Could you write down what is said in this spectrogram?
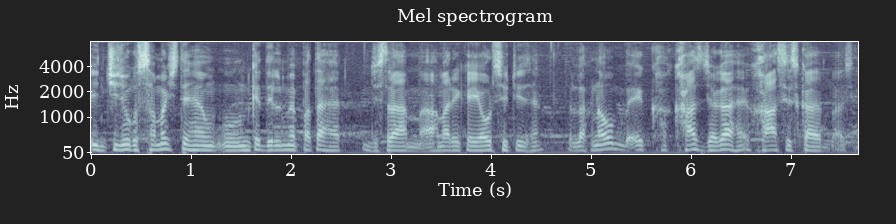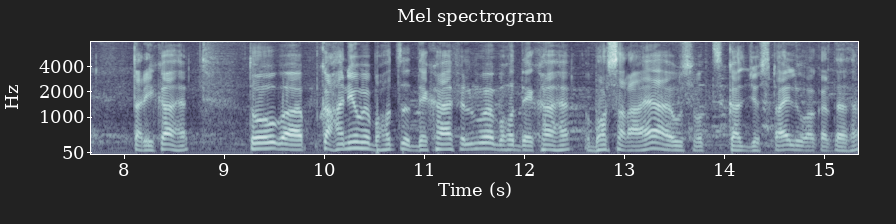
इन चीज़ों को समझते हैं, उनके दिल में पता है, जिस तरह हमारे कई और सिटीज़ हैं। तो लखनऊ एक ख़ास जगह है, ख़ास इसका तरीका है। तो कहानियों में बहुत देखा है, फ़िल्मों में बहुत देखा है, बहुत सराहा है उस वक्त का जो स्टाइल हुआ करता था।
